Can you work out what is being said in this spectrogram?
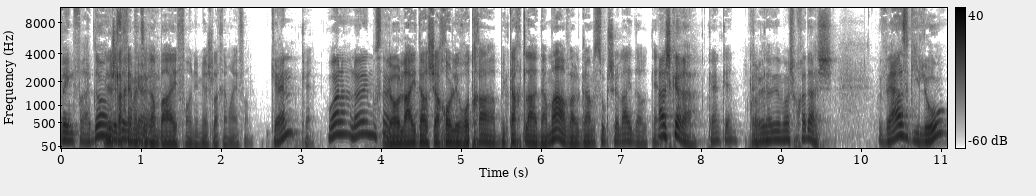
ואינפרדום. יש לכם את זה. גם באייפון, אם יש לכם אייפון. כן? כן. וואלה, לא היה לי מושג. לא ליידר שיכול לראות לך מתחת לאדמה, אבל גם סוג של ליידר, כן? אשכרה. כן, כן. כל מיני זה משהו חדש. ואז גילו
